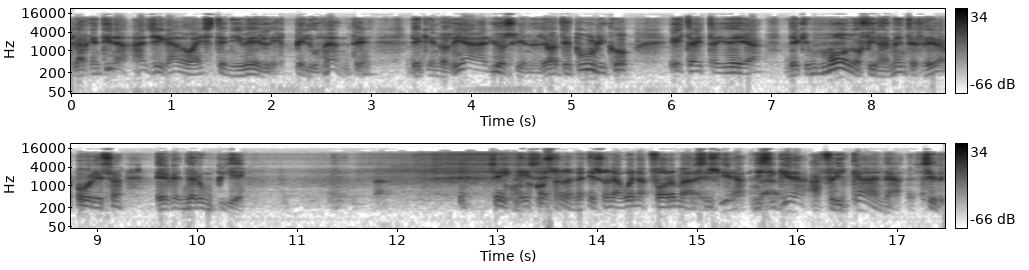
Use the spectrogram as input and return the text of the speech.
La Argentina ha llegado a este nivel espeluznante de que en los diarios y en el debate público está esta idea de que un modo finalmente de salir de la pobreza es vender un pie. Sí, esa es una, es una buena forma. ni es- siquiera, ni claro. siquiera africana. Es, decir,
